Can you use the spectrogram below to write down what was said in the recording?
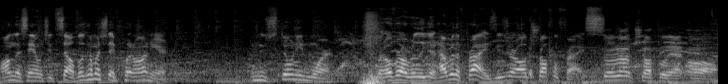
on the sandwich itself. Look how much they put on here. And you still need more. But overall, really good. How are the fries? These are all truffle fries. So not truffle at all.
